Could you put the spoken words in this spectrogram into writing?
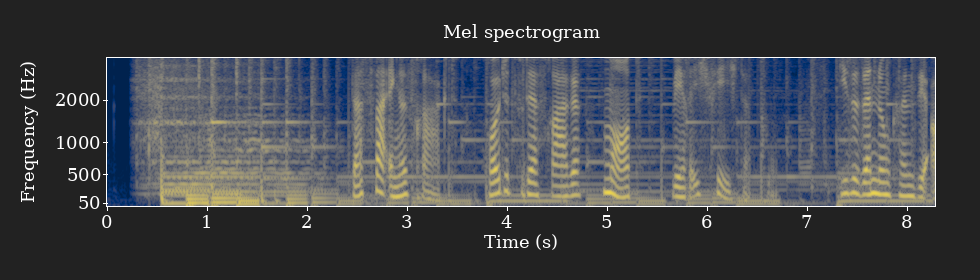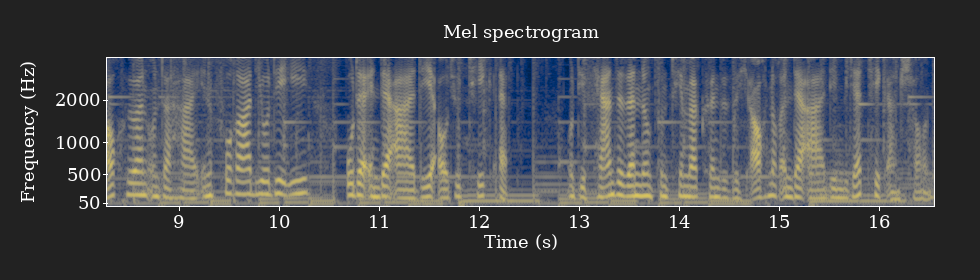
Das war Engel fragt. Heute zu der Frage Mord, wäre ich fähig dazu? Diese Sendung können Sie auch hören unter hinforadio.de oder in der ARD Audiothek App. Und die Fernsehsendung zum Thema können Sie sich auch noch in der ARD Mediathek anschauen.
